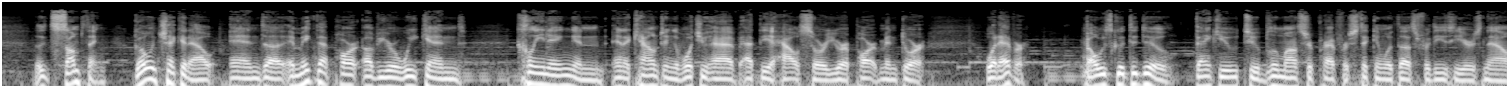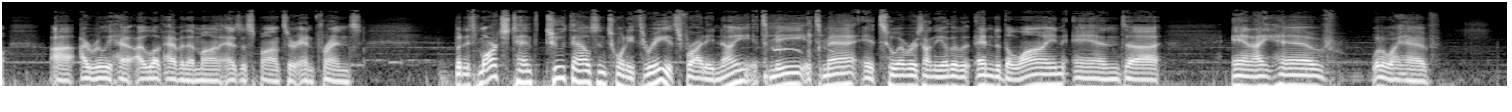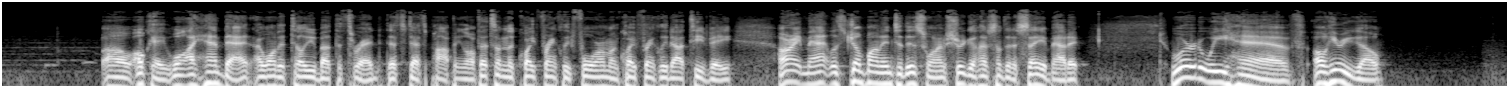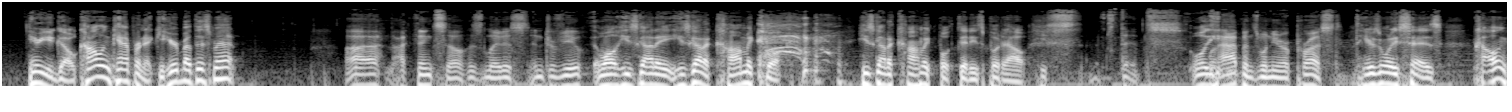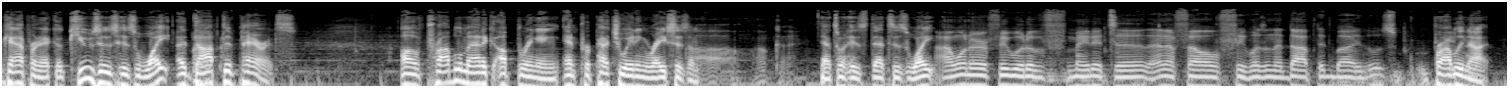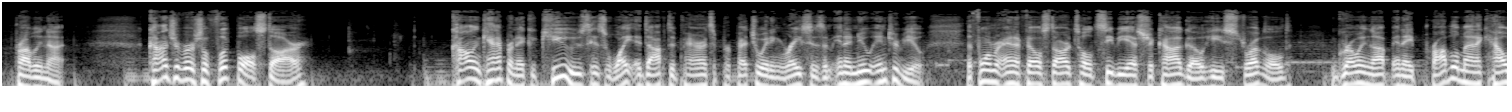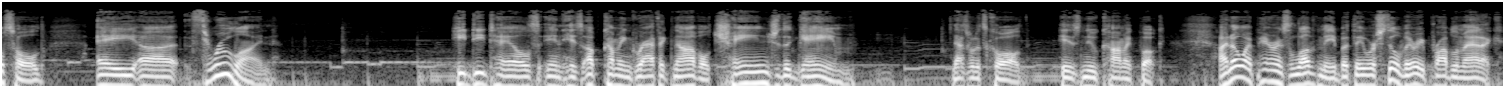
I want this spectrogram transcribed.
something? Go and check it out and uh, and make that part of your weekend cleaning and, and accounting of what you have at the house or your apartment or whatever. Always good to do. Thank you to Blue Monster Prep for sticking with us for these years now. Uh, I really have I love having them on as a sponsor and friends. But it's March 10th, 2023. It's Friday night. It's me. It's Matt. It's whoever's on the other end of the line. And uh, and I have what do I have? Oh, okay. Well, I had that. I want to tell you about the thread that's that's popping off. That's on the Quite Frankly forum on quite quitefrankly.tv. All right, Matt, let's jump on into this one. I'm sure you'll have something to say about it. Where do we have? Oh, here you go. Here you go. Colin Kaepernick. You hear about this, Matt? Uh, I think so. His latest interview. Well, he's got a he's got a comic book. he's got a comic book that he's put out. He's that's Well, what he- happens when you're oppressed. Here's what he says. Colin Kaepernick accuses his white adoptive parents of problematic upbringing and perpetuating racism. Okay. That's what his that's his white I wonder if he would have made it to the NFL if he wasn't adopted by those. Probably people. not. Probably not. Controversial football star Colin Kaepernick accused his white adoptive parents of perpetuating racism in a new interview. The former NFL star told CBS Chicago he struggled growing up in a problematic household, a uh, through line he details in his upcoming graphic novel, Change the Game. That's what it's called, his new comic book. I know my parents loved me, but they were still very problematic.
